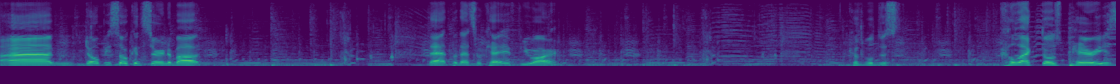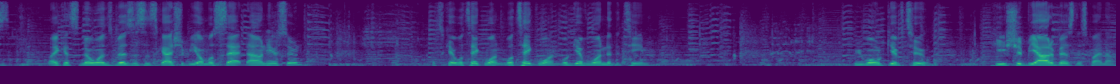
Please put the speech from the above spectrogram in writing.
Um, don't be so concerned about that, but that's okay if you are. Because we'll just collect those parries like it's no one's business. This guy should be almost sat down here soon. That's okay. We'll take one. We'll take one. We'll give one to the team. We won't give two. He should be out of business by now.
